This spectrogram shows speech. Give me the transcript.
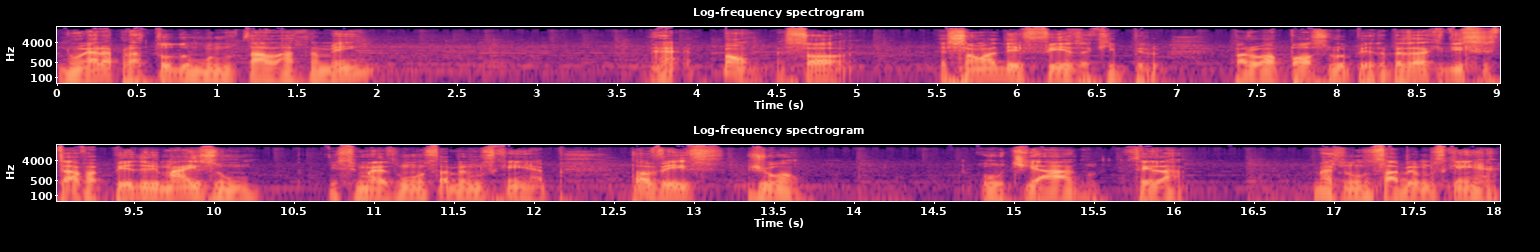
Não era para todo mundo estar tá lá também? É, bom, é só é só uma defesa aqui pelo, para o apóstolo Pedro. Apesar que disse que estava Pedro e mais um. Esse mais um não sabemos quem é. Talvez João. Ou Tiago, sei lá mas não sabemos quem é.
